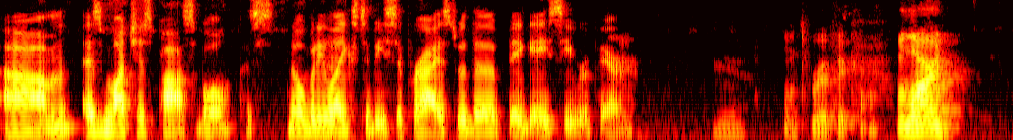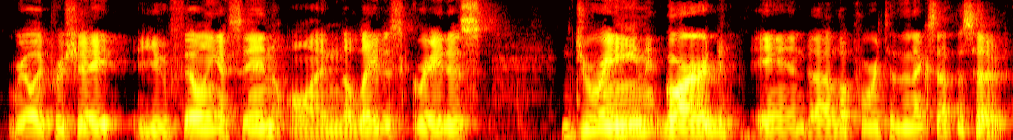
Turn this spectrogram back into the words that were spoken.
um, as much as possible because nobody yeah. likes to be surprised with a big AC repair. Yeah, well, terrific. Well, Lauren, really appreciate you filling us in on the latest, greatest drain guard and uh, look forward to the next episode.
